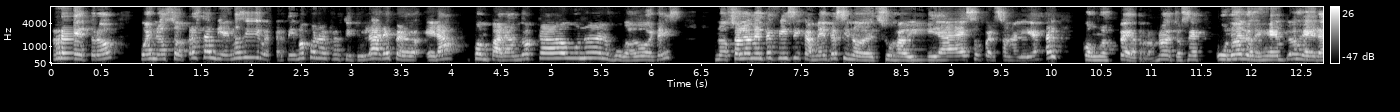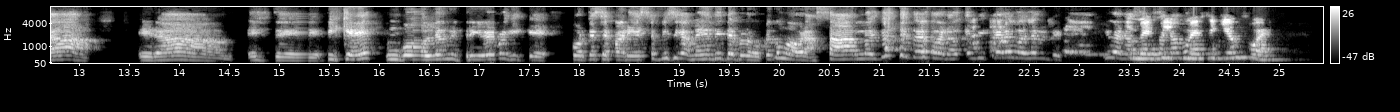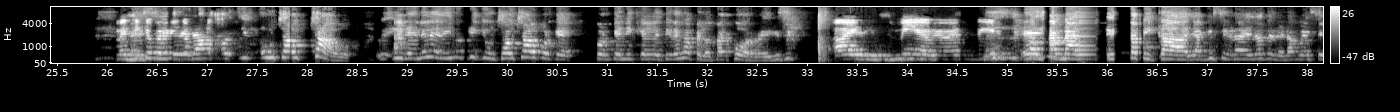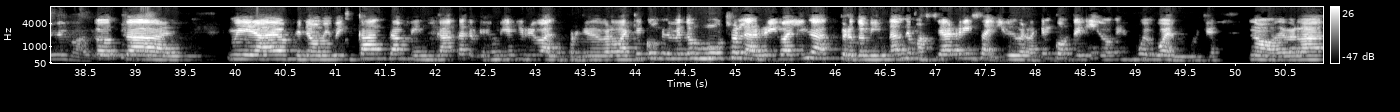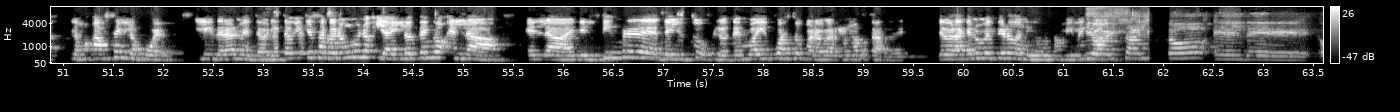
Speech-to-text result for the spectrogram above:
retro, pues nosotros también nos divertimos con nuestros titulares, pero era comparando a cada uno de los jugadores no solamente físicamente, sino de sus habilidades, su personalidad y tal, con los perros, ¿no? Entonces, uno de los ejemplos era, era este, Piqué, un golden retriever, porque, porque se parece físicamente y te provoca como abrazarlo. Y Entonces, bueno, el Piqué era golden retriever. Y bueno, Messi, Messi, ¿quién fue? Messi, Messi era un chau chau. Irene le dijo que un chau chau porque, porque ni que le tires la pelota corre. Dice. Ay, Dios mío, qué bendito. Ella me picada, ya quisiera ella tener a Messi en el Madrid. Total. Mira, no, a mí me encanta, me encanta lo que es Amigas y Rivales, porque de verdad que complementan mucho la rivalidad, pero también dan demasiada risa y de verdad que el contenido es muy bueno, porque no, de verdad, nos hacen los jueves, literalmente. Ahorita vi que sacaron uno y ahí lo tengo en la, en la, en el timbre de, de YouTube, lo tengo ahí puesto para verlo más tarde de verdad que no me pierdo ninguno. A mí me y hoy salió el de,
